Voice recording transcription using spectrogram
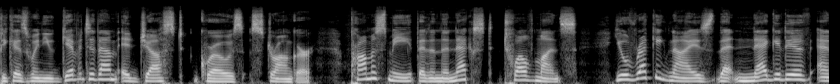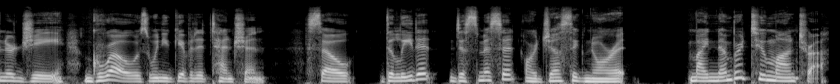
Because when you give it to them, it just grows stronger. Promise me that in the next 12 months, you'll recognize that negative energy grows when you give it attention. So delete it, dismiss it, or just ignore it. My number two mantra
